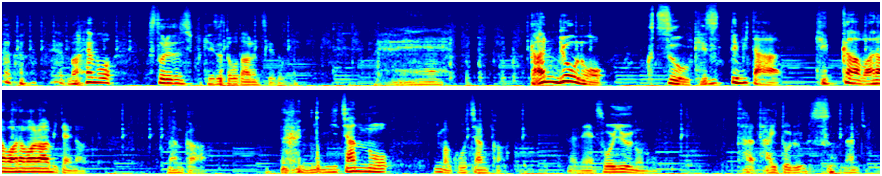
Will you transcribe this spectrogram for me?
前もストレートチップ削ったことあるんですけど。へえ。顔料の靴を削ってみた結果、わらわらわらみたいな。なんか、なんか 2, ちゃんの、今5ちゃんか。だね、そういうののタタイトル？す、なんていうの？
